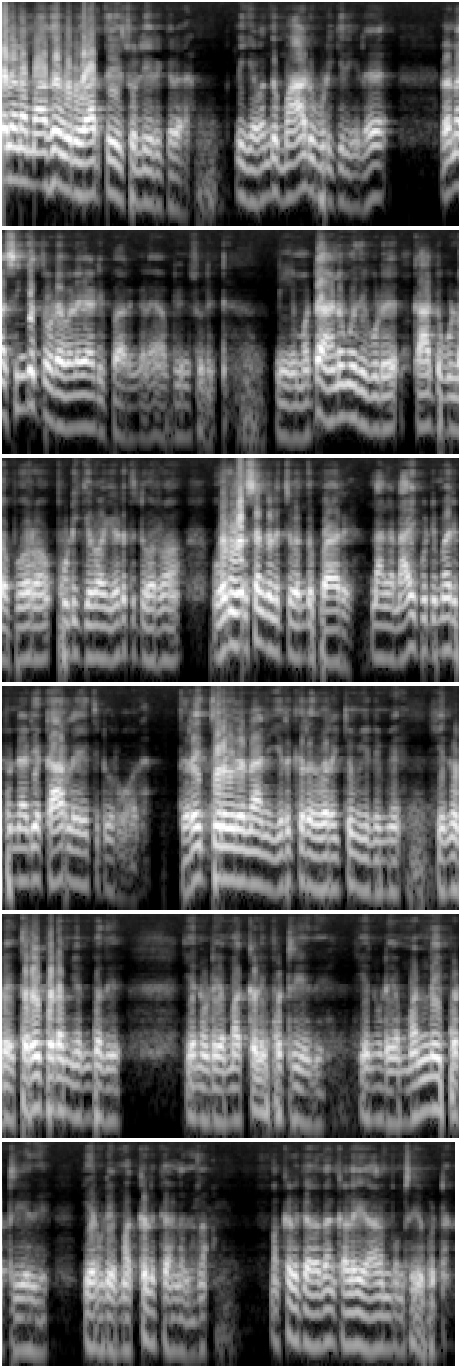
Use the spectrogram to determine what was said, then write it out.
ஏளனமாக ஒரு வார்த்தையை சொல்லியிருக்கிறார். நீங்கள் வந்து மாடு பிடிக்கிறீங்களே வேணால் சிங்கத்தோட விளையாடி பாருங்களேன் அப்படின்னு சொல்லிட்டு. நீங்கள் மட்டும் அனுமதி கொடு. காட்டுக்குள்ளே போகிறோம் பிடிக்கிறோம் எடுத்துகிட்டு வர்றோம். ஒரு வருஷம் கழித்து வந்து பாரு. நாங்கள் நாய்க்குட்டி மாதிரி பின்னாடியே காரில் ஏற்றிட்டு வருவோம் அதை. திரைத்துறையில் நான் இருக்கிறது வரைக்கும் இனிமேல் என்னுடைய திரைப்படம் என்பது என்னுடைய மக்களை பற்றியது என்னுடைய மண்ணை பற்றியது என்னுடைய மக்களுக்கானது தான் மக்களுக்காக தான் கலை ஆரம்பம் செய்யப்பட்டது.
